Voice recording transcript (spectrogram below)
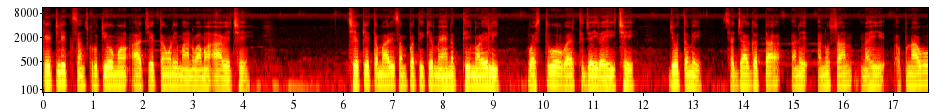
કેટલીક સંસ્કૃતિઓમાં આ ચેતવણી માનવામાં આવે છે કે તમારી સંપત્તિ કે મહેનતથી મળેલી વસ્તુઓ વ્યર્થ જઈ રહી છે. જો તમે સજાગતા અને અનુશાન નહીં અપનાવો,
